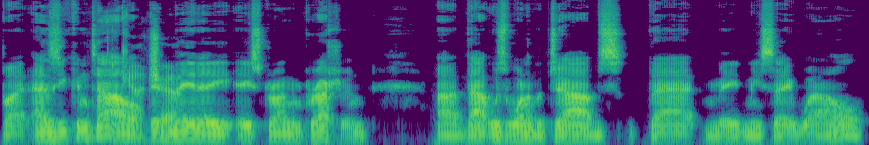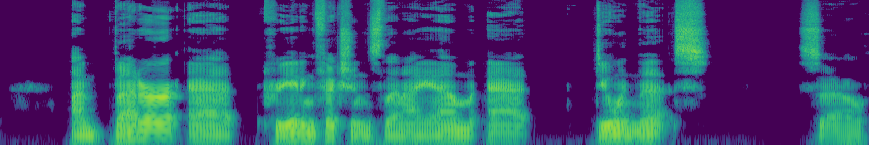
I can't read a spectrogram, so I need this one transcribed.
But as you can tell, Gotcha. it made a, a strong impression. uh, that was one of the jobs that made me say, well, I'm better at creating fictions than I am at doing this. So,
